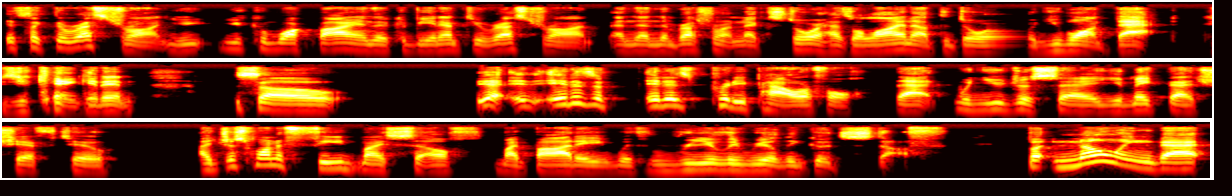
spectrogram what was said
it's like the restaurant. You you can walk by and there could be an empty restaurant, and then the restaurant next door has a line out the door. You want that because you can't get in. So yeah, it, it is a it is pretty powerful that when you just say you make that shift to, I just want to feed myself, my body with really, really good stuff. But knowing that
